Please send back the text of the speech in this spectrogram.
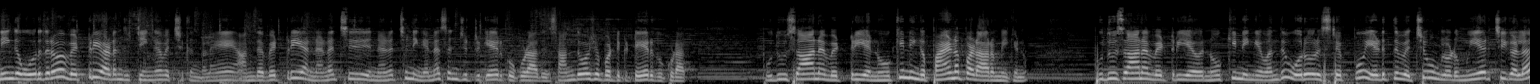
நீங்கள் ஒரு தடவை வெற்றி அடைஞ்சிட்டிங்க வச்சுக்கோங்களேன். அந்த வெற்றியை நினச்சி நினச்சி நீங்கள் என்ன செஞ்சுட்ருக்கே இருக்கக்கூடாது. சந்தோஷப்பட்டுக்கிட்டே இருக்கக்கூடாது. புதுசான வெற்றியை நோக்கி நீங்கள் பயணப்பட ஆரம்பிக்கணும். புதுசான வெற்றியை நோக்கி நீங்கள் வந்து ஒரு ஒரு ஸ்டெப்பும் எடுத்து வச்சு உங்களோட முயற்சிகளை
